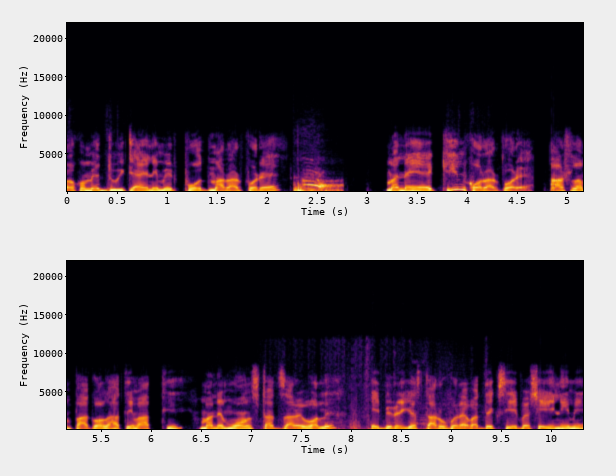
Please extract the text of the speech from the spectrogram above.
রকমের দুইটা এনিমির পোদ মারার পরে মানে কিল করার পরে, আসলাম পাগল হাতে মারছি মানে মনস্টার যারে বলে, এই বেরোয় গেছে, তার উপরে আবার দেখছি এবার সেই এনিমি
